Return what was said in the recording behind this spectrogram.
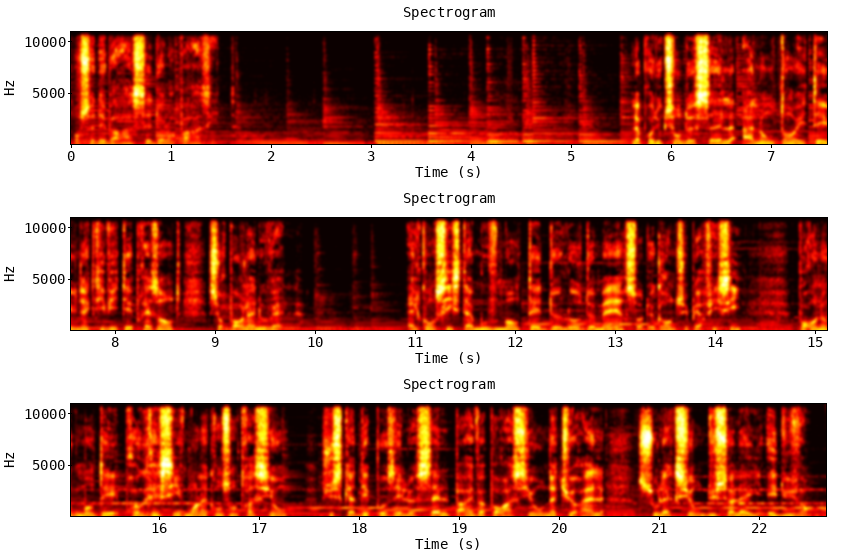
pour se débarrasser de leurs parasites. La production de sel a longtemps été une activité présente sur Port-la-Nouvelle. Elle consiste à mouvementer de l'eau de mer sur de grandes superficies pour en augmenter progressivement la concentration jusqu'à déposer le sel par évaporation naturelle sous l'action du soleil et du vent.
